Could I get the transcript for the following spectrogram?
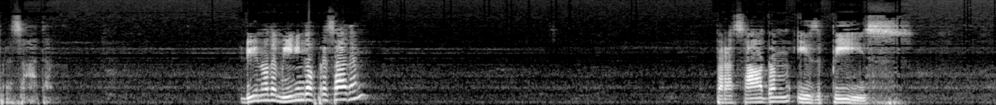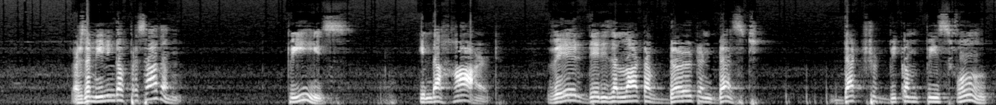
Prasadam. Do you know the meaning of prasadam? Prasadam is peace. What is the meaning of prasadam? Peace in the heart where there is a lot of dirt and dust. That should become peaceful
